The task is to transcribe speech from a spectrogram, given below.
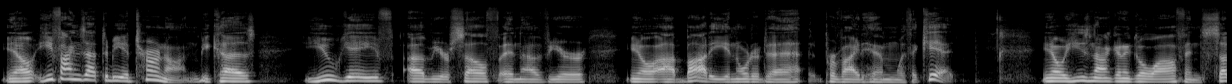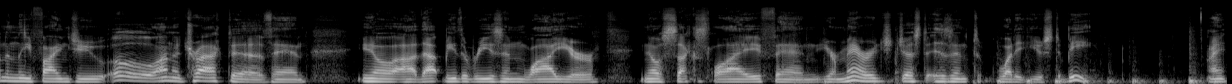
You know, he finds that to be a turn on because you gave of yourself and of your, you know, uh, body in order to provide him with a kid. You know, he's not going to go off and suddenly find you, oh, unattractive and, you know, uh, that be the reason why your, you know, sex life and your marriage just isn't what it used to be. Right?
